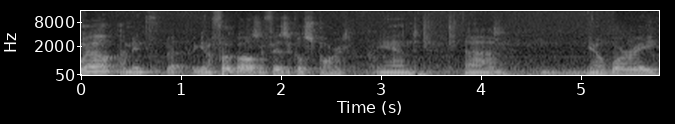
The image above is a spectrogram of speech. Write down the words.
Well, I mean, uh, you know, football is a physical sport, and um, you know, worry.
